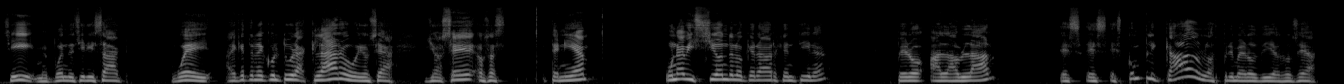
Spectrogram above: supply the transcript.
Sí, me pueden decir Isaac, güey, hay que tener cultura. Claro, güey, o sea, yo sé, o sea, tenía una visión de lo que era Argentina, pero al hablar es, es, complicado los primeros días, o sea,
